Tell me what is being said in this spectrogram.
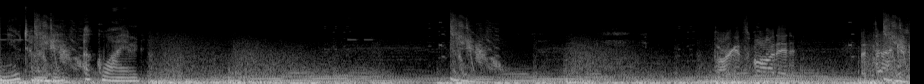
New target acquired. Spotted. Attack is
